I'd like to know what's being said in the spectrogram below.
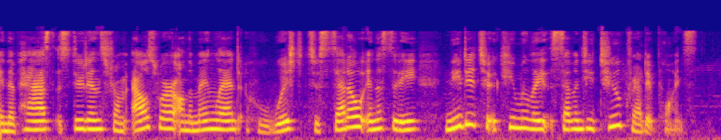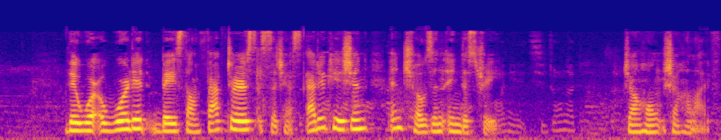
In the past, students from elsewhere on the mainland who wished to settle in the city needed to accumulate 72 credit points. They were awarded based on factors such as education and chosen industry. Zhang Hong, Shanghai Live.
